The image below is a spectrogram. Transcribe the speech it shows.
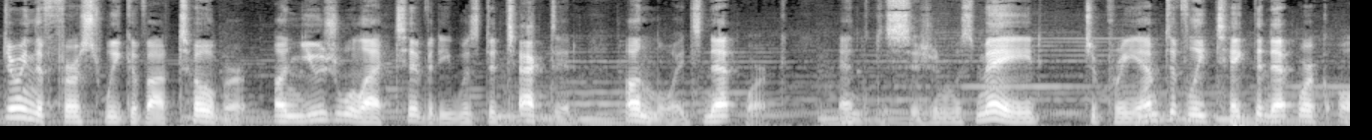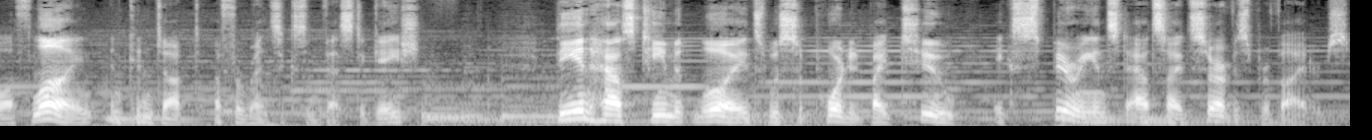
During the first week of October, unusual activity was detected on Lloyd's network, and the decision was made to preemptively take the network offline and conduct a forensics investigation. The in house team at Lloyd's was supported by two experienced outside service providers.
